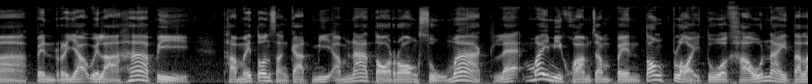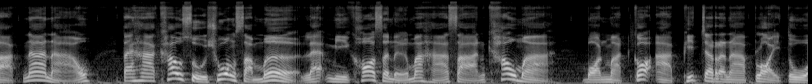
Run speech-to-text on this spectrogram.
มาเป็นระยะเวลา 5 ปี ทำให้ต้นสังกัดมีอำนาจต่อรองสูงมาก และไม่มีความจำเป็นต้องปล่อยตัวเขาในตลาดหน้าหนาว แต่หากเข้าสู่ช่วงซัมเมอร์และมีข้อเสนอมหาศาลเข้ามาบอลหมัดก็อาจพิจารณาปล่อยตัว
